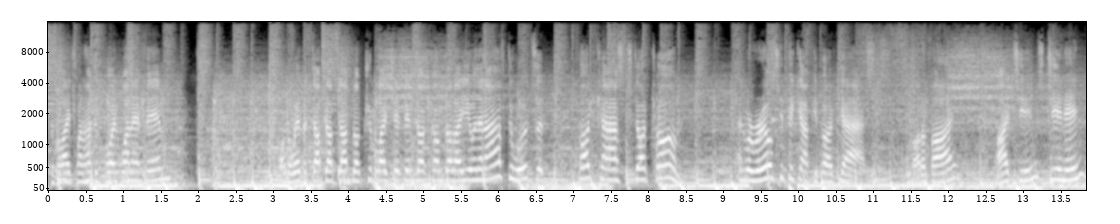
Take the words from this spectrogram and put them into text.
Triple H 100.1 FM. On the web at www.triplehfm.com.au and then afterwards at podcasts.com. And wherever else you pick up your podcasts Spotify, iTunes, TuneIn,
